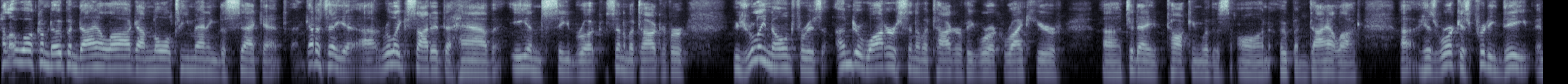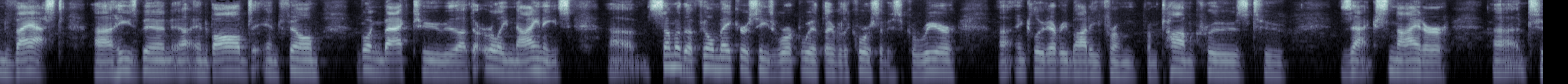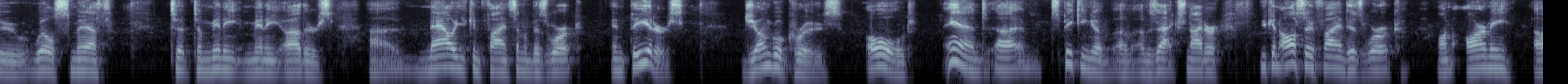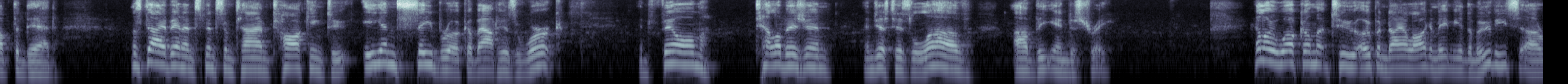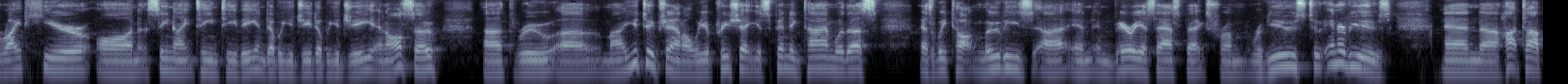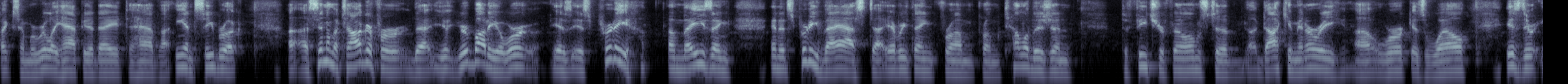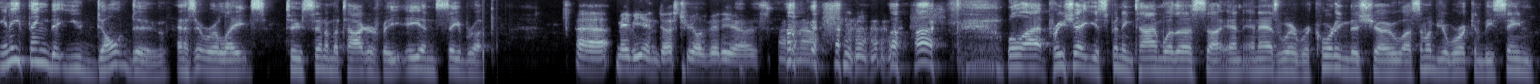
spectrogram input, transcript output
Hello, welcome to Open Dialogue. I'm Noel T. Manning II. I got to tell you, uh, really excited to have Ian Seabrook, cinematographer, who's really known for his underwater cinematography work right here uh, today, talking with us on Open Dialogue. Uh, his work is pretty deep and vast. Uh, he's been uh, involved in film going back to the early 90s. Uh, some of the filmmakers he's worked with over the course of his career include everybody from, from Tom Cruise to Zack Snyder uh, to Will Smith to, to many, many others. Uh, now you can find some of his work in theaters, Jungle Cruise, Old, and uh, speaking of, of, of Zack Snyder, you can also find his work on Army of the Dead. Let's dive in and spend some time talking to Ian Seabrook about his work in film, television, and just his love of the industry. Hello, welcome to Open Dialogue and Meet Me at the Movies uh, right here on C19 TV and WGWG, and also uh, through uh, my YouTube channel. We appreciate you spending time with us as we talk movies uh, in, in various aspects from reviews to interviews and uh, hot topics. And we're really happy today to have uh, Ian Seabrook, a cinematographer that your body of work is, is pretty amazing and it's pretty vast. everything from, from television to feature films to documentary uh, work as well. Is there anything that you don't do as it relates to cinematography, Ian Seabrook? Uh, maybe industrial videos. I don't know. well, I appreciate you spending time with us. Uh, and, and as we're recording this show, uh, some of your work can be seen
